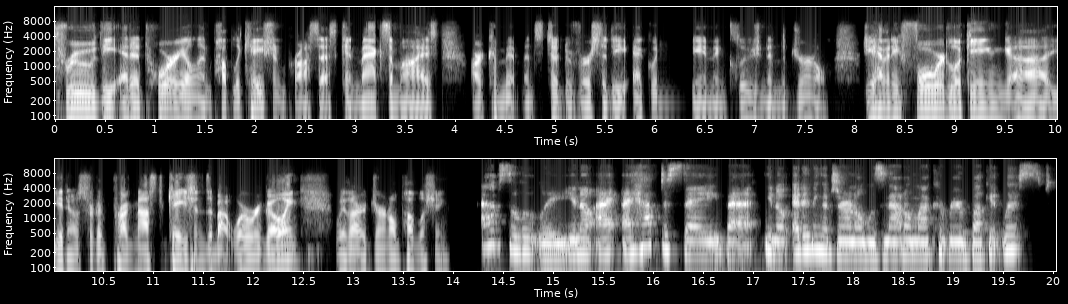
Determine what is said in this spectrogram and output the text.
through the editorial and publication process, can maximize our commitments to diversity, equity, and inclusion in the journal. Do you have any forward-looking, uh, you know, sort of prognostications about where we're going with our journal publishing? Absolutely. You know, I, I have to say that, you know, editing a journal was not on my career bucket list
